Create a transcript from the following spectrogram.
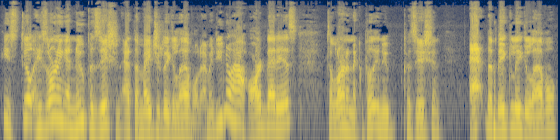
He's still he's learning a new position at the major league level. I mean, do you know how hard that is to learn in a completely new position at the big league level?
